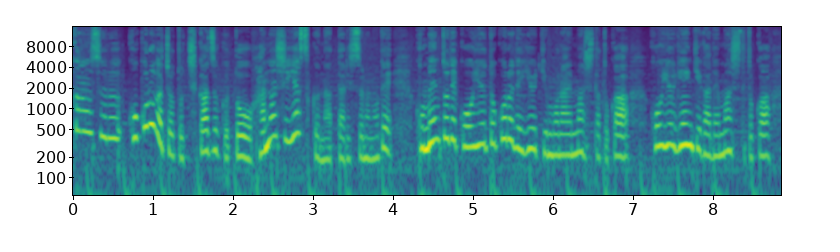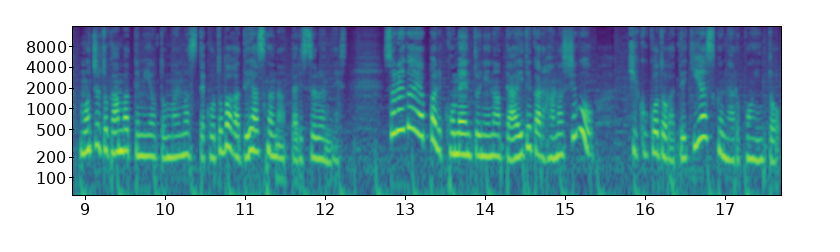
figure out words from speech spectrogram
感する心がちょっと近づくと話しやすくなったりするのでコメントでこういうところで勇気もらいましたとかこういう元気が出ましたとかもうちょっと頑張ってみようと思いますって言葉が出やすくなったりするんです。それがやっぱりコメントになって相手から話を聞くことができやすくなるポイント。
